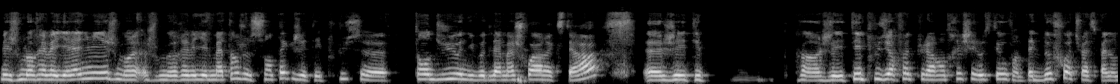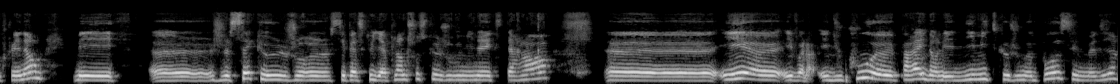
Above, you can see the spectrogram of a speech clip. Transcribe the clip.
mais je me réveillais la nuit, je me, je me réveillais le matin, je sentais que j'étais plus euh, tendue au niveau de la mâchoire, etc. Euh, j'ai été Enfin, j'ai été plusieurs fois depuis la rentrée chez l'ostéo, enfin peut-être deux fois, tu vois, c'est pas non plus énorme, mais euh, je sais que je, c'est parce qu'il y a plein de choses que je ruminais, etc. Euh, et, euh, et, voilà. Et du coup, pareil, dans les limites que je me pose, c'est de me dire,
